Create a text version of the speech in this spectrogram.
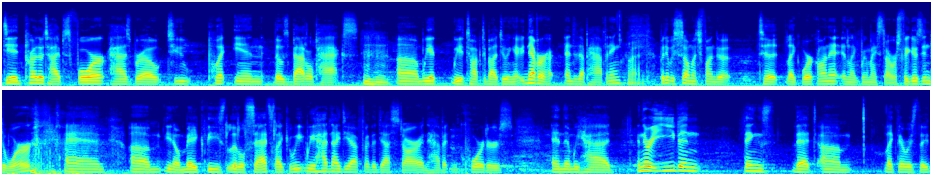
did prototypes for Hasbro to put in those battle packs. Mhm. Um, we had we had talked about doing it. It never ended up happening. Right. But it was so much fun to to like work on it and like bring my Star Wars figures into work and um, you know make these little sets. Like we, we had an idea for the Death Star and have it in quarters, and then we had and there were even things that um, like there was the,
